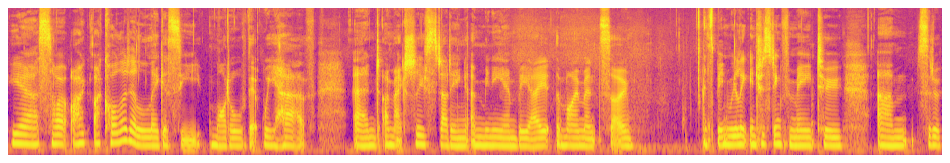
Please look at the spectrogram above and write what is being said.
Yeah, so I, I call it a legacy model that we have. And I'm actually studying a mini MBA at the moment. So it's been really interesting for me to um, sort of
